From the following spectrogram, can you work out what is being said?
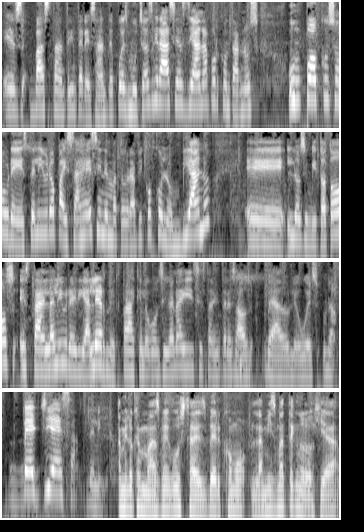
es bastante interesante. Pues muchas gracias, Diana, por contarnos un poco sobre este libro Paisaje Cinematográfico Colombiano. Eh, los invito a todos, está en la librería Lerner para que lo consigan ahí si están interesados. BAW es una belleza de libro. A mí lo que más me gusta es ver cómo la misma tecnología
